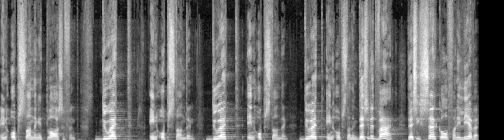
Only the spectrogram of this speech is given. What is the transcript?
en opstanding het plaasgevind. Dood en opstanding. Dood en opstanding. Dood en opstanding. Dis hoe dit werk. Dis die sirkel van die lewe.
